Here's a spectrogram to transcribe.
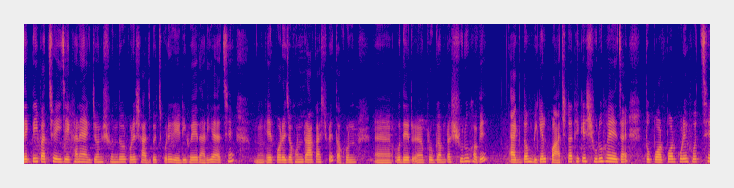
দেখতেই পাচ্ছ এই যে এখানে একজন সুন্দর করে সাজগোজ করে রেডি হয়ে দাঁড়িয়ে আছে। এরপরে যখন রাক আসবে তখন ওদের প্রোগ্রামটা শুরু হবে। একদম বিকেল পাঁচটা থেকে শুরু হয়ে যায়। তো পরপর করে হচ্ছে।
